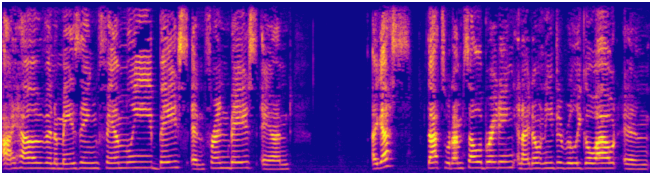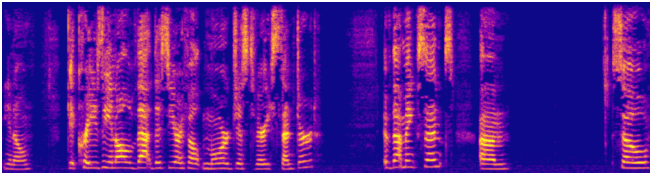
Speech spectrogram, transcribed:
I have an amazing family base and friend base and I guess that's what I'm celebrating and I don't need to really go out and, you know, get crazy and all of that this year. I felt more just very centered, if that makes sense. Um, so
